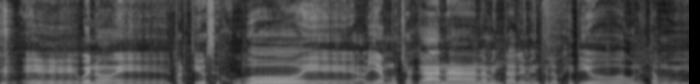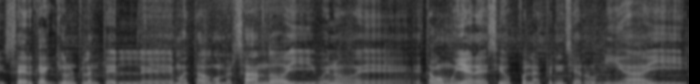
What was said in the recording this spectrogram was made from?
eh, bueno, eh, el partido se jugó, eh, había muchas ganas, lamentablemente el objetivo aún está muy cerca, aquí con el plantel eh, hemos estado conversando y bueno, eh, estamos muy agradecidos por la experiencia reunida y,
